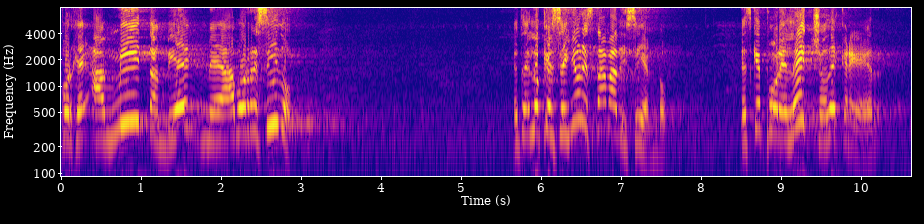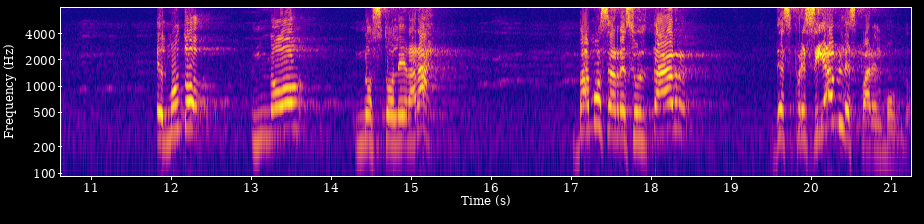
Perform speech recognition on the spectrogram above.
porque a mí también me ha aborrecido. Entonces, lo que el Señor estaba diciendo es que por el hecho de creer, el mundo no nos tolerará. Vamos a resultar despreciables para el mundo.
